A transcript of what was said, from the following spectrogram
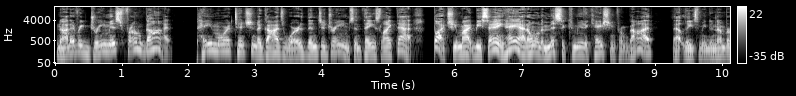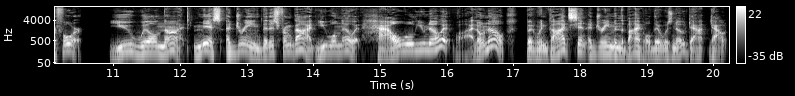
Not every dream is from God. pay more attention to God's word than to dreams and things like that. But you might be saying, Hey, I don't want to miss a communication from God. That leads me to number four. You will not miss a dream that is from God. You will know it. How will you know it? Well, I don't know. But when God sent a dream in the Bible, there was no doubt, doubt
